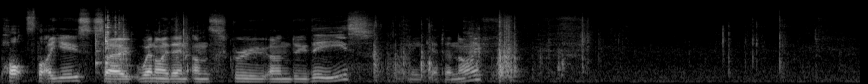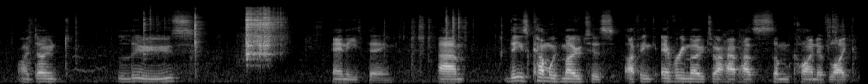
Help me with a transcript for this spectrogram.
pots that I use, so when I then unscrew, undo these, let me get a knife, I don't lose anything. Um, these come with motors. I think every motor I have has some kind of like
